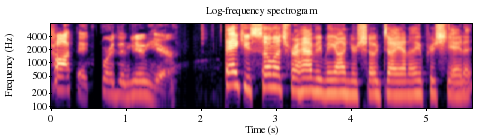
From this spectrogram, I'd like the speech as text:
topic for the new year. Thank you so much for having me on your show, Diane. I appreciate it.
